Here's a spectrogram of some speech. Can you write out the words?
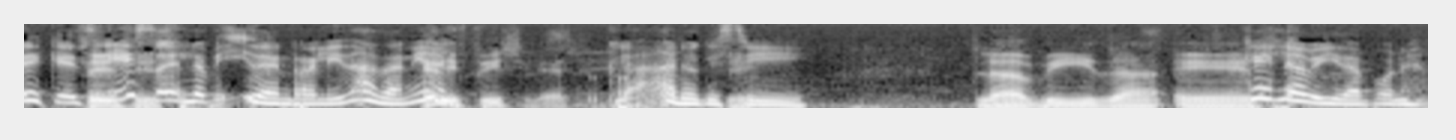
es que Sí, eso sí, es sí. la vida en realidad, Qué Daniel. difícil eso. ¿no? Claro que sí. La vida es. ¿Qué es la vida, pone?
